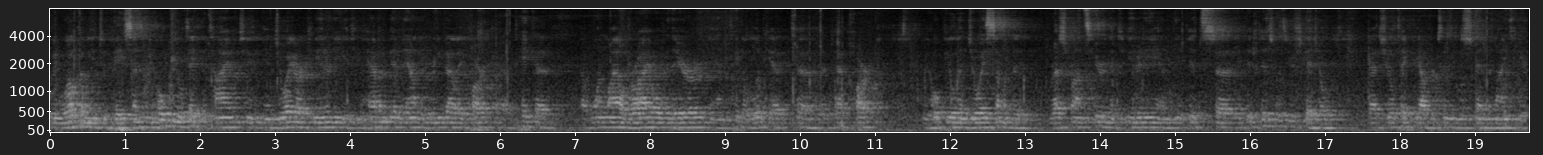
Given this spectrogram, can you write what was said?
we welcome you to Payson. We hope you'll take the time to enjoy our community. If you haven't been down to Green Valley Park, uh, take a, a, one mile drive over there and take a look at, uh, at that park. We hope you'll enjoy some of the restaurants here in the community and if, it's, uh, if it fits with your schedule, that you'll take the opportunity to spend the night here.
